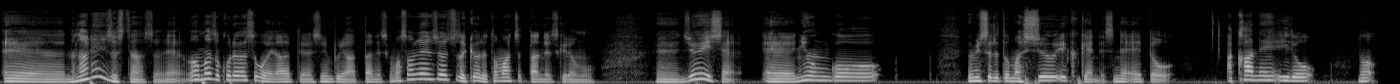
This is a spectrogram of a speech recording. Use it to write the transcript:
えー、7連勝してたんですよね。まあ、まずこれがすごいなっていうのはシンプルにあったんですけど、まあ、その連勝はちょっと今日で止まっちゃったんですけども、えー、11戦、えー、日本語読みすると、まあ、収育権ですね。えっ、ー、と、茜色の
